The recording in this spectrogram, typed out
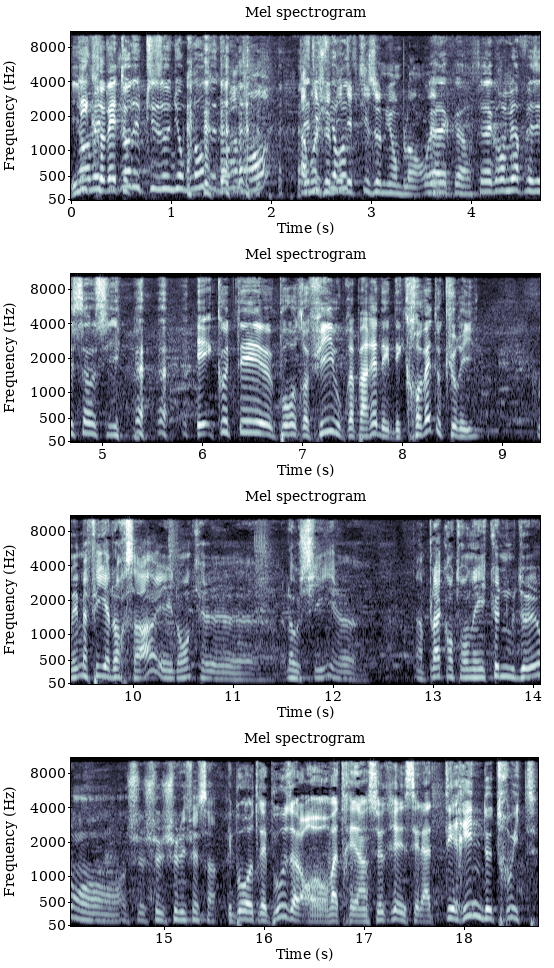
Les on crevettes. Met des petits oignons blancs dedans. ah, moi je mets des petits oignons blancs. Ouais. Ouais, D'accord, la grand-mère faisait ça aussi. et côté euh, pour votre fille, vous préparez des, des, crevettes au curry? Oui, ma fille adore ça, et donc euh, là aussi. Euh un plat quand on est que nous deux, on, je, je, je, lui fais ça. Et pour votre épouse, alors on va trahir un secret, c'est la terrine de truite.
